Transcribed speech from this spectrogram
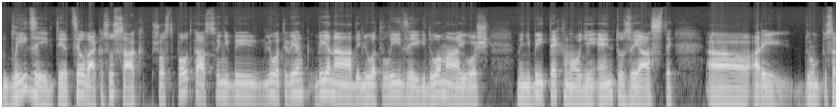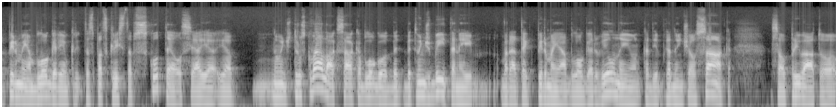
līdzīgi tie cilvēki, kas uzsāka šos podkāstus, viņi bija ļoti vien, vienādi, ļoti līdzīgi domājoši. Viņi bija tehnoloģiju entuziasti. Uh, arī nu, ar pirmajiem blogeriem tas pats Kristaps Skutelis. Ja, ja, ja, nu, viņš drusku vēlāk sāka blogot, bet, bet viņš bija tādā, varētu teikt, pirmajā blogeru vilnī, kad, kad viņš jau sāka savu privāto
